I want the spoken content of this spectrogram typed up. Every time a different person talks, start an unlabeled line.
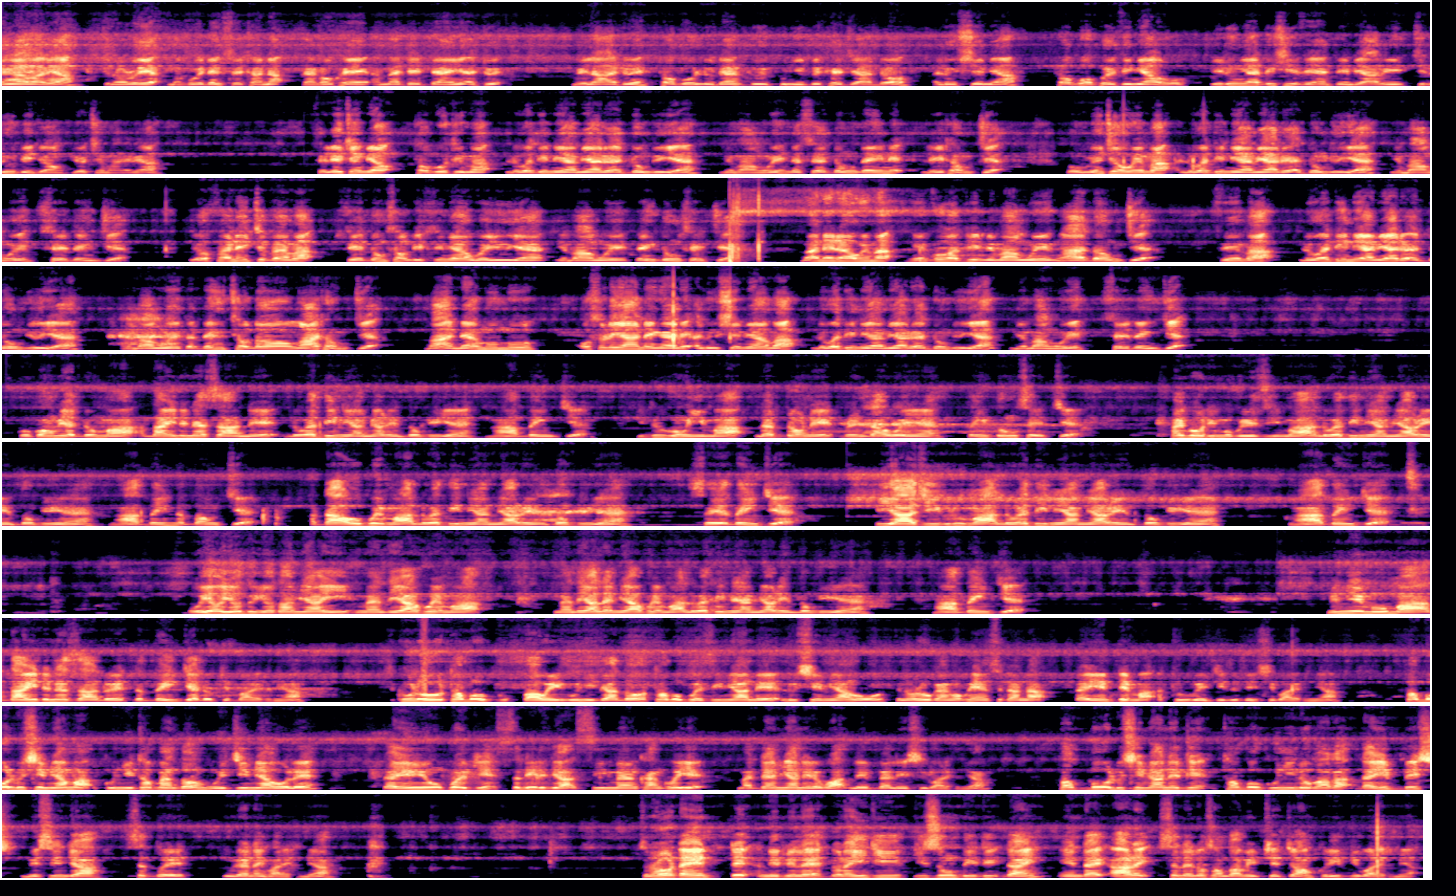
မင်္ဂလာပါဗျာကျွန်တော်တို့ရဲ့မကွေးတိုင်းစစ်ဌာနဓာတ်ကောက်ခရိုင်အမတ်တစ်တန်ရဲ့အတွက်မေလာအတွင်းထောက်ဖို့လူတန်းကူကူညီပေးခဲ့ကြတော့အလူရှင်များထောက်ဖို့ဖွဲ့စည်းများကိုပြည်သူများသိရှိစေရန်တင်ပြပြီးကျေးဇူးတင်ကြောင်းပြောချင်ပါတယ်ဗျာဒီလေးချိန်မြောက်ထောက်ဖို့ဒီမှာလိုအပ်တဲ့နေရာများတွေအသုံးပြုရန်မြန်မာငွေ23သိန်းနဲ့4000ကျပ်ပုံမင်းကျော်ဝင်းမှလိုအပ်တဲ့နေရာများတွေအသုံးပြုရန်မြန်မာငွေ10သိန်းကျပ်ရောဖန်နေဂျပန်မှစေသုံးဆောင်ပစ္စည်းများဝယ်ယူရန်မြန်မာငွေ330ကျပ် မန္တရာဝင်းမှဟင်ဖိုးအဖြစ်မြန်မာငွေ9000ကျပ်ဇင်မှလိုအပ်သည့်နေရာများတွေအသုံးပြုရန်မြန်မာငွေ36500ကျပ်မနမ်မူမူဩစတြေးလျနိုင်ငံနဲ့အလူရှင်များမှလိုအပ်သည့်နေရာများတွေအသုံးပြုရန်မြန်မာငွေ10သိန်းကျပ်
ကိုကောင်းမြတ်တွန်းမှာအတိုင်းအင်တာနက်စာနဲ့လိုအပ်သည့်နေရာများတွင်အသုံးပြုရန်9သိန်းကျပ်ပြည်သူ့ဂုံကြီးမှာ laptop နဲ့ printer ဝယ်ရန်330ကျပ် Five for Democracy မှာလိုအပ်သည့်နေရာများတွင်အသုံးပြုရန်9သိန်း2000ကျပ် အတာအိုးဖွဲ့မှာလိုအပ်သည့်နေရာများတွင်အသုံးပြုရန်10သိန်းကျပ် PRG Group မှာလိုအပ်သည့်နေရာများတွင်အသုံးပြုရန်9သိန်းကျပ်ဝေရောရုပ်သူရုပ်သားများ၏အမှန်တရားဖွဲ့မှာအမှန်တရားလက်များဖွဲ့မှာလိုအပ်သည့်နေရာများတွင်အသုံးပြုရန်9သိန်းကျပ်မြင့်မြင့်မိုးမှာအတိုင်းအင်တာနက်စာတွေတသိန်းကျပ်တို့ဖြစ်ပါတယ်ခင်ဗျာအခုလိုထောက်ဖို့ပါဝင်ကူညီကြတော့ထောက်ဖို့ဖွဲ့စည်းများနဲ့လူရှင်များကိုကျွန်တော်တို့ကံကောက်ခရိုင်စစ်ဌာနတိုင်ရင်တစ်မှအထူးပဲကျေးဇူးတင်ရှိပါတယ်ခင်ဗျာ ထောက်ဖို့လူရှင်များမှကူညီထောက်ပံ့သောငွေကြေးများကိုလည်းတိုင်ရင်ရုံးအဖွဲ့ဖြင့်စတိတကျစီမံခန့်ခွဲရဲ့မှတ်တမ်းများနဲ့တကွလေပတ်လေးရှိပါတယ်ခင်ဗျာထောက်ဖို့လူရှင်များနဲ့ဖြင့်ထောက်ဖို့ကူညီလိုပါကတိုင်ရင် page messenger ဆက်သွယ်တူရနိုင်ပါတယ်ခင်ဗျာကျွန်တော်တို့တိုင်းတစ်အနေဖြင့်လဲတော်လိုင်းကြီးကြီးဆုံးတည်သည့်အတိုင်း index အားရိတ်ဆက်လက်လှုပ်ဆောင်သွားမည်ဖြစ်ကြောင်းကြေညာပြုပါတယ်ခင်ဗျ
